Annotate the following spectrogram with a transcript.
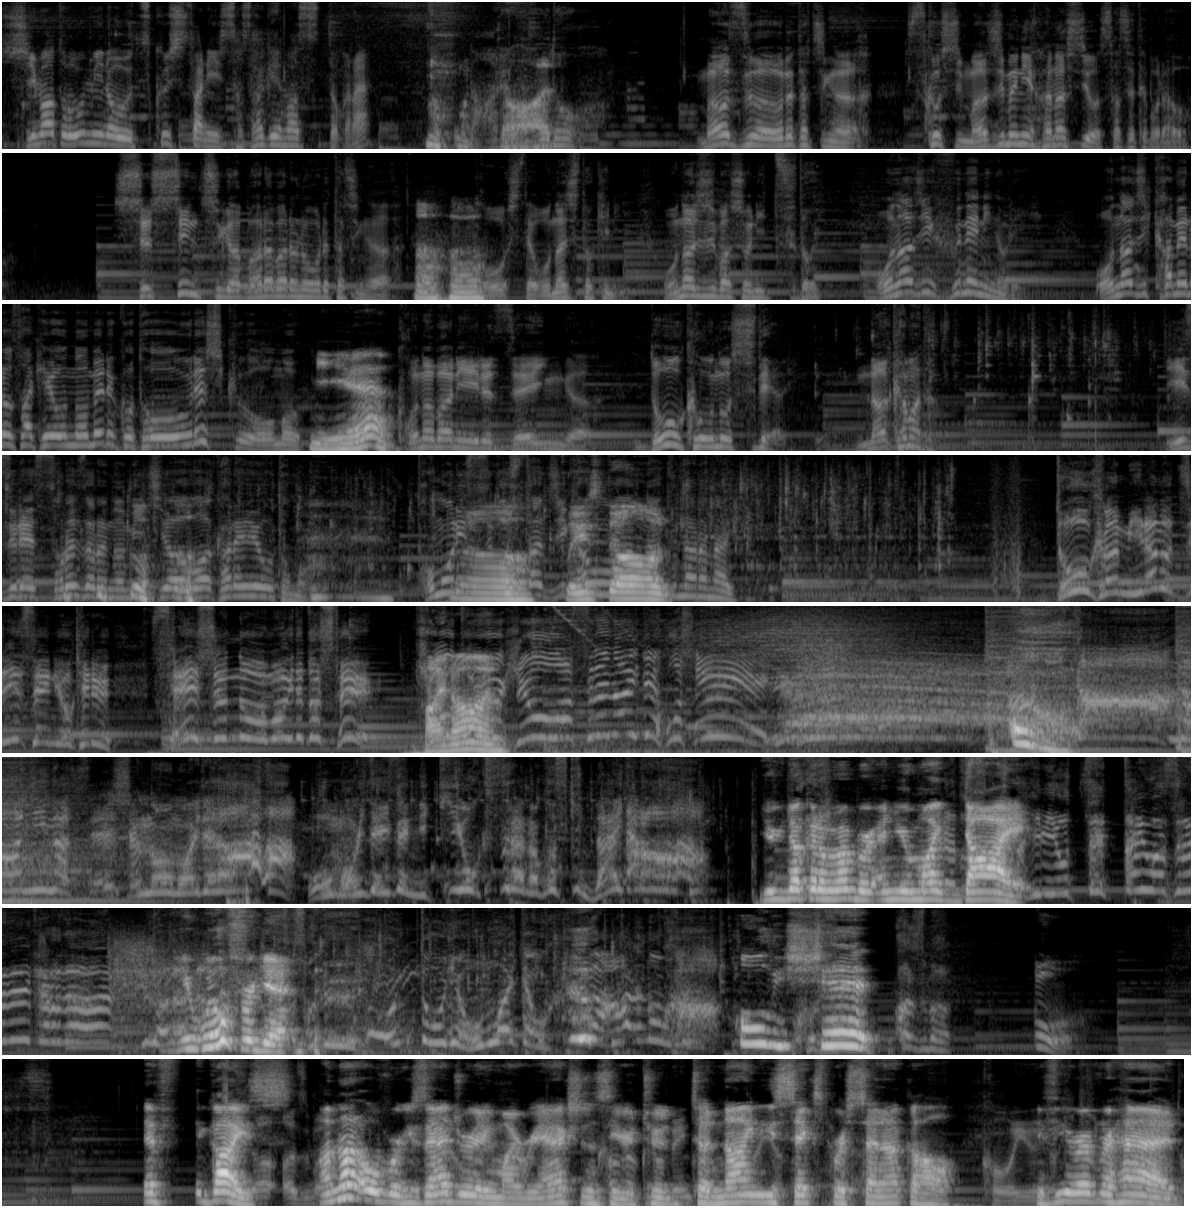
島と海の美しさに捧げますとかな なるほどまずは俺たちが少し真面目に話をさせてもらおう出身地がバラバラの俺たちが Uh. こうして同じ時に同じ場所に集い同じ船に乗り同じ亀の酒を飲めることを嬉しく思う Yeah. この場にいる全員が同行の死であり仲間だいずれそれぞれの道は分かれようとも共に過ごした時間は.なくならないどうか皆の人生における青春の思い出として Fight 今 on. 日この日を忘れないでほしい何が青春の思い出だ思い出以前に記憶すら残す気ないだろ You're not gonna remember and you might die. 日々を絶対忘れねえからな You will forget. 本当に覚えておく気があるのか Holy shit. If guys, I'm not over exaggerating my reactions here to to 96% alcohol. If you've ever had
